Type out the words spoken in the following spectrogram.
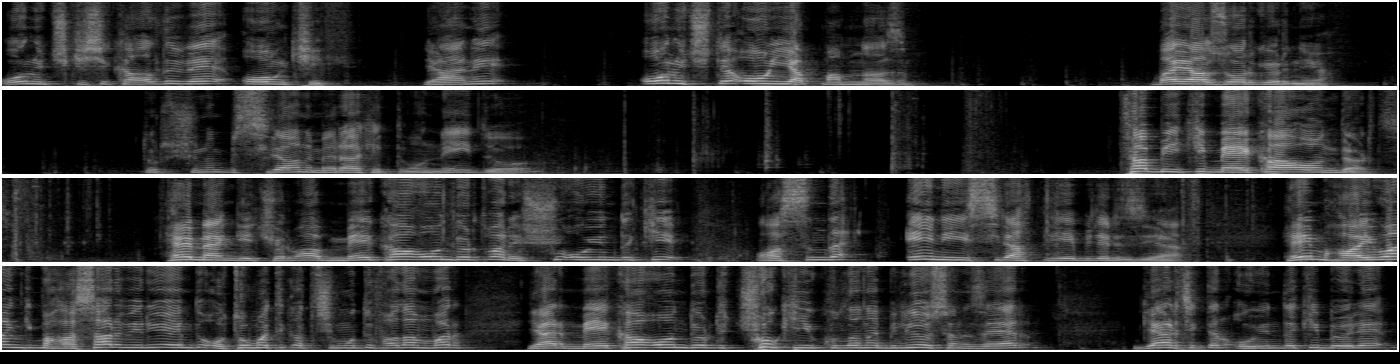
...13 kişi kaldı ve 10 kil. Yani 13'te 10 yapmam lazım. Bayağı zor görünüyor. Dur şunun bir silahını merak ettim. O neydi o? Tabii ki MK14. Hemen geçiyorum. Abi MK14 var ya şu oyundaki aslında en iyi silah diyebiliriz ya. Hem hayvan gibi hasar veriyor hem de otomatik atış modu falan var. Yani MK14'ü çok iyi kullanabiliyorsanız eğer gerçekten oyundaki böyle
